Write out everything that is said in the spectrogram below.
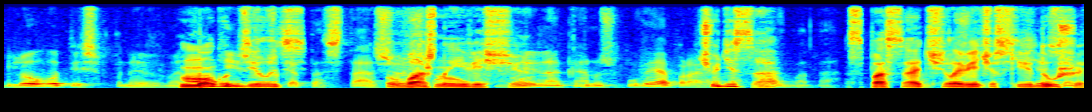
могут делать важные вещи, чудеса, спасать человеческие души,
